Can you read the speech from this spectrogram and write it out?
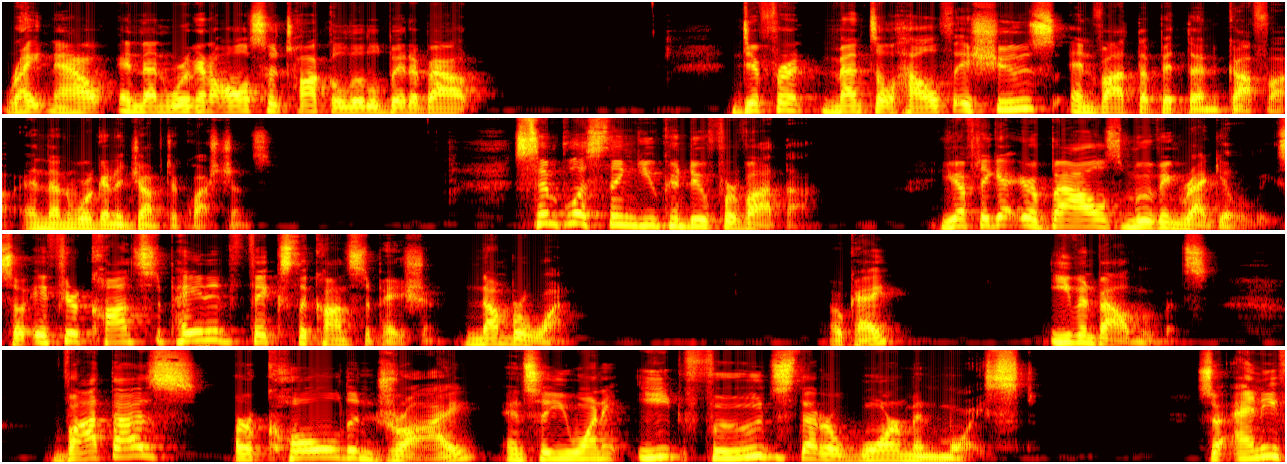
right now, and then we're going to also talk a little bit about different mental health issues and Vata, Pitta, and Kapha, and then we're going to jump to questions. Simplest thing you can do for Vata. You have to get your bowels moving regularly. So if you're constipated, fix the constipation. Number one. Okay? Even bowel movements. Vatas are cold and dry, and so you want to eat foods that are warm and moist. So any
